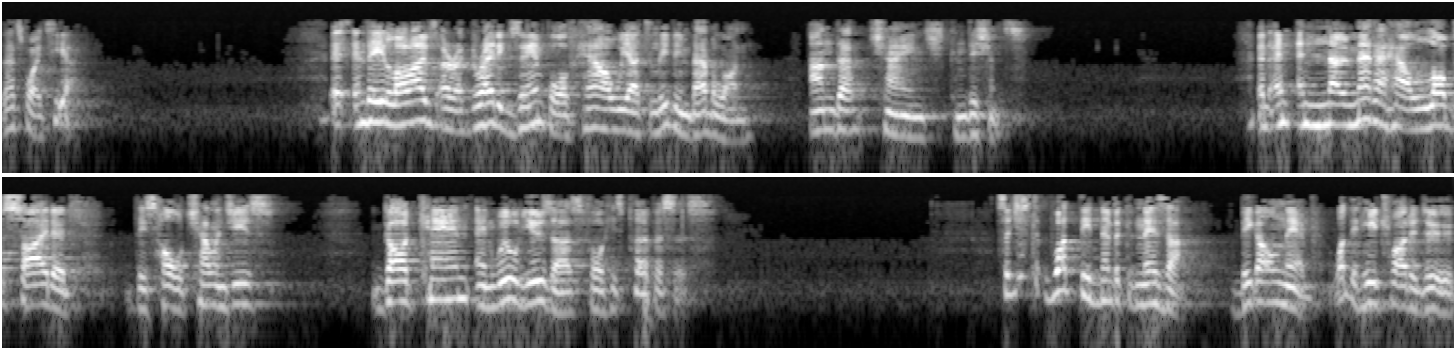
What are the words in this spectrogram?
That's why it's here. And their lives are a great example of how we are to live in Babylon under changed conditions. And, and, and no matter how lopsided this whole challenge is, God can and will use us for His purposes. So just what did Nebuchadnezzar, big old Neb, what did he try to do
